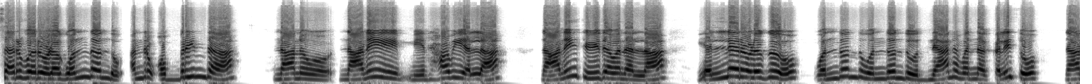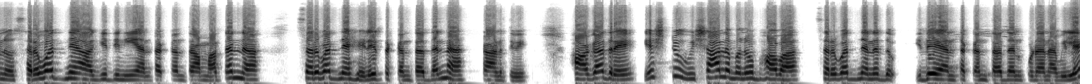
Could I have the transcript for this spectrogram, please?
ಸರ್ವರೊಳಗೊಂದೊಂದು ಅಂದ್ರೆ ಒಬ್ರಿಂದ ನಾನು ನಾನೇ ಮೇಧಾವಿ ಅಲ್ಲ, ನಾನೇ ತಿಳಿದವನಲ್ಲ, ಎಲ್ಲರೊಳಗೂ ಒಂದೊಂದು ಒಂದೊಂದು ಜ್ಞಾನವನ್ನ ಕಲಿತು ನಾನು ಸರ್ವಜ್ಞ ಆಗಿದ್ದೀನಿ ಅಂತಕ್ಕಂತ ಮಾತನ್ನ ಸರ್ವಜ್ಞ ಹೇಳಿರ್ತಕ್ಕಂಥದ್ದನ್ನ ಕಾಣ್ತೀವಿ. ಹಾಗಾದ್ರೆ ಎಷ್ಟು ವಿಶಾಲ ಮನೋಭಾವ ಸರ್ವಜ್ಞನದು ಇದೆ ಅಂತಕ್ಕಂಥದ್ದನ್ನ ಕೂಡ ನಾವಿಲ್ಲೇ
